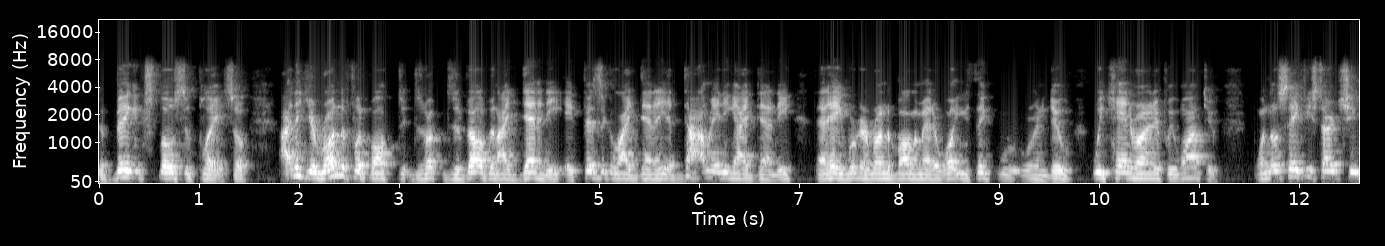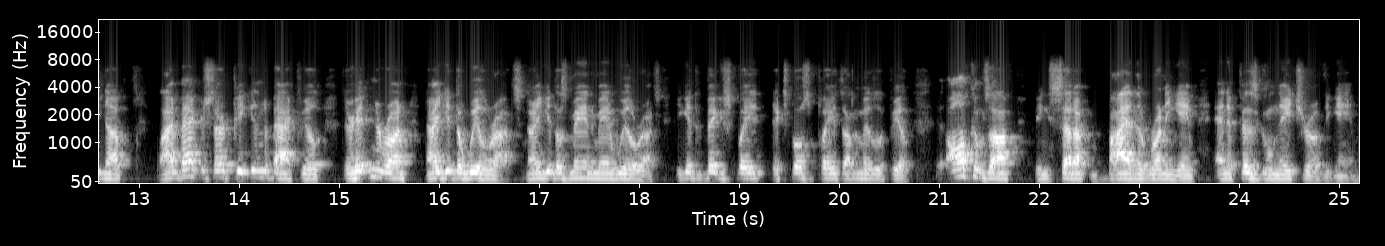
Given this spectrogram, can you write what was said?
the big explosive plays. So I think you run the football to, to develop an identity, a physical identity, a dominating identity that, hey, we're going to run the ball no matter what you think we're going to do. We can run it if we want to. When those safeties start cheating up, Linebackers start peeking in the backfield. They're hitting the run. Now you get the wheel routes. Now you get those man-to-man wheel routes. You get the big explosive plays on the middle of the field. It all comes off being set up by the running game and the physical nature of the game.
